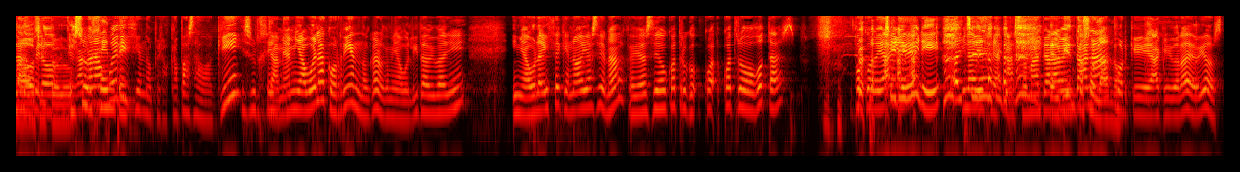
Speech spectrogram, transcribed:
mojados y pero todo. Es urgente. diciendo, ¿pero qué ha pasado aquí? Es urgente. Llamé a mi abuela corriendo, claro que mi abuelita vive allí. Y mi abuela dice que no había sido nada, que había sido cuatro, cuatro gotas, un poco de aire. Y le dije, asómate a la viento ventana solano. porque ha caído la de Dios.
